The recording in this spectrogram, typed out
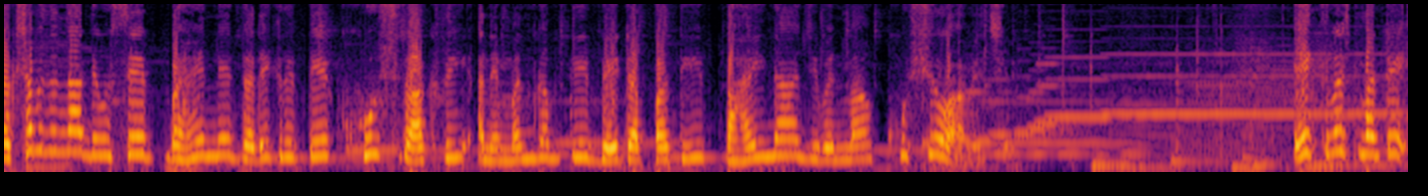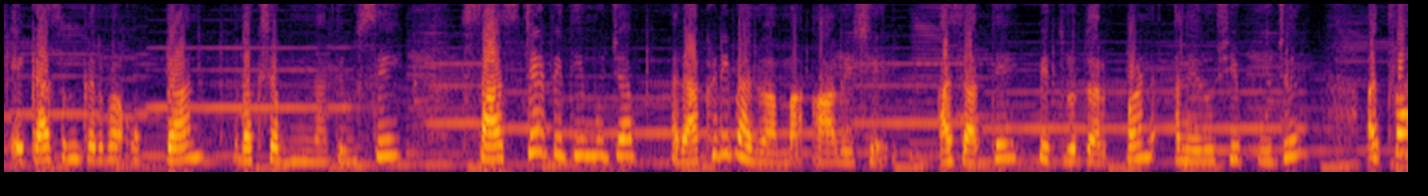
રક્ષાબંધનના દિવસે બહેનને દરેક રીતે ખુશ રાખવી અને મનગમતી ભેટ આપવાથી ભાઈના જીવનમાં ખુશીઓ આવે છે. એક દિવસ માટે એકાસન કરવા ઉપરાંત રક્ષાબંધનના દિવસે શાસ્ત્રીય વિધિ મુજબ રાખડી બાંધવામાં આવે છે. આ સાથે પિતૃ તર્પણ અને ઋષિ પૂજન અથવા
